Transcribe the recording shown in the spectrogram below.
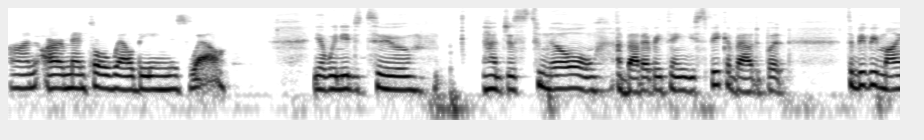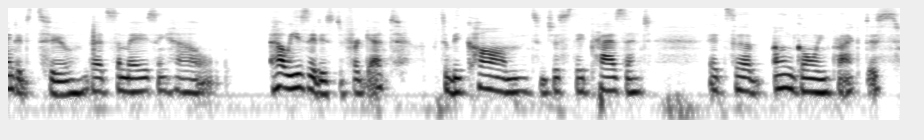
on our mental well-being as well. Yeah, we need to uh, just to know about everything you speak about, but to be reminded too. That's amazing how how easy it is to forget to be calm, to just stay present. It's an ongoing practice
